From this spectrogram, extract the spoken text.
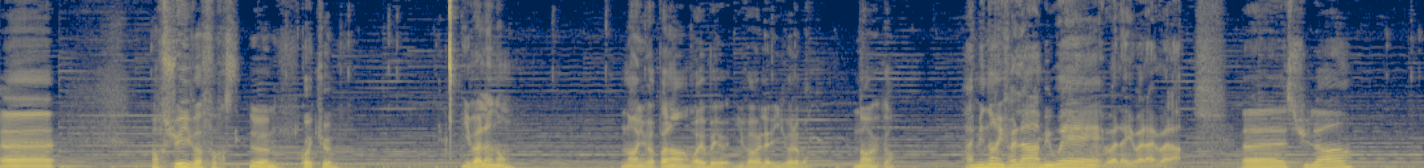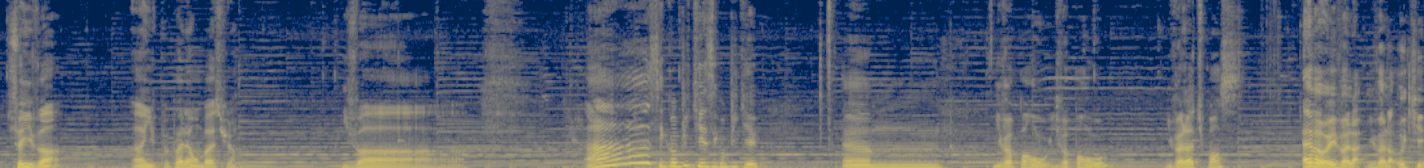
Euh... Alors celui-là il va force... Euh, quoique. Il va là, non Non, il va pas là. hein. Ouais, bah il va là, il va là-bas. Non, d'accord. Ah mais non, il va là, mais ouais, voilà, il va là, il va là. Euh, celui-là... Celui-là il va... Ah, il peut pas aller en bas celui-là. Il va... Ah, c'est compliqué, c'est compliqué. Euh... Il va pas en haut, il va pas en haut. Il va là, tu penses Eh bah ouais, il va là, il va là, ok.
